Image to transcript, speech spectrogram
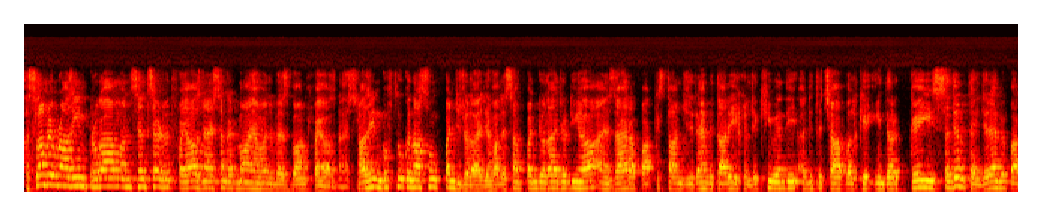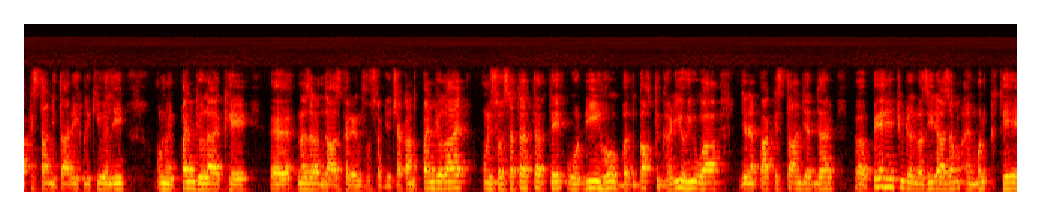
السلام علیکم ناظرین، پروگرام انسنسرڈ وت فیاض نائش سان گڈ مان احمد، میزبان فیاض نائش ناظرین، گفتگو کنداسوں پنج جلائی کے حوالے سے، پنج جلائی جو پاکستان جن بھی تاریخ لکھی وی اج تو بلکہ کئی سدی تک جن پاکستان کی تاریخ لکھی وی ان میں پنجلائی کے نظر انداز کرک پنج جلائی انیس سو ستہتر وہ بد بخت گھڑی ہوئی جن پاکستان کے اندر پہ چل وزیر اعظم ملک کے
